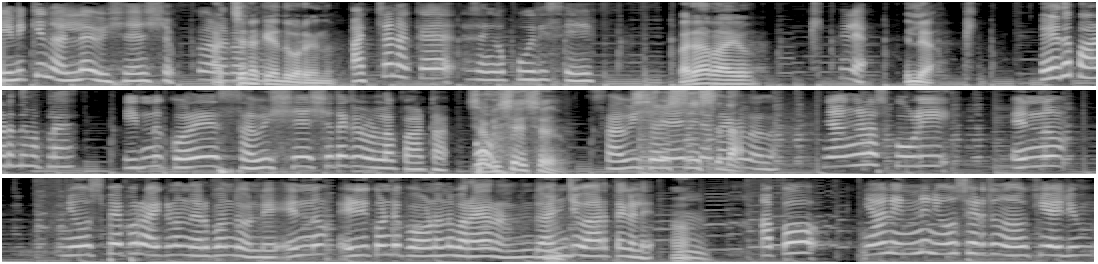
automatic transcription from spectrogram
എനിക്ക് നല്ല വിശേഷം. അച്ഛനൊക്കെ എന്ത് പറയുന്നു? അച്ഛനൊക്കെ സിംഗപ്പൂരി സേഫ് വരാറായോ? ഇല്ല. ഇല്ല. ഏതാ പാടുന്ന മക്കളെ? ഇന്ന് കുറെ സവിശേഷതകളുള്ള പാട്ടാ. സവിശേഷ സവിശേഷതകളുള്ള. ഞങ്ങളെ സ്കൂളിൽ എന്നും ന്യൂസ് പേപ്പർ വായിക്കണം നിർബന്ധമുണ്ട്. എന്നും എഴുതിക്കൊണ്ട് പോകണമെന്ന് പറയാറുണ്ട്. അഞ്ച് വാർത്തകൾ. അപ്പോ ഞാൻ എന്നെ ന്യൂസ് എടുത്ത് നോക്കിയാലും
